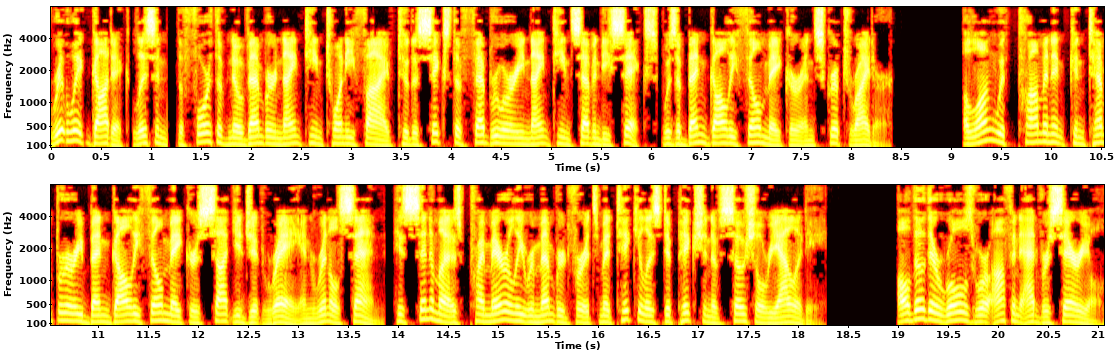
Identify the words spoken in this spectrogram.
Ritwik Ghatak listen, the 4th of November 1925 to the 6th of February 1976 was a Bengali filmmaker and script writer. Along with prominent contemporary Bengali filmmakers Satyajit Ray and Mrinal Sen, his cinema is primarily remembered for its meticulous depiction of social reality. Although their roles were often adversarial,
